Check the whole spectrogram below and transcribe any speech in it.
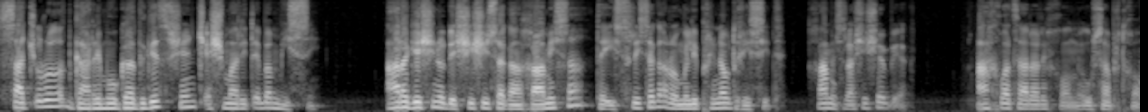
საჭურველად გარემოგადგეს შენ ჭეშმარიტება მისი. არა გეშინოდე შიშისაგან ღამისა და ისრისაგან რომელი ფრინავ დღისით ღამეს რა შიშები აქვს? ახლაც არ არის ხოლმე უსაფრთხო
